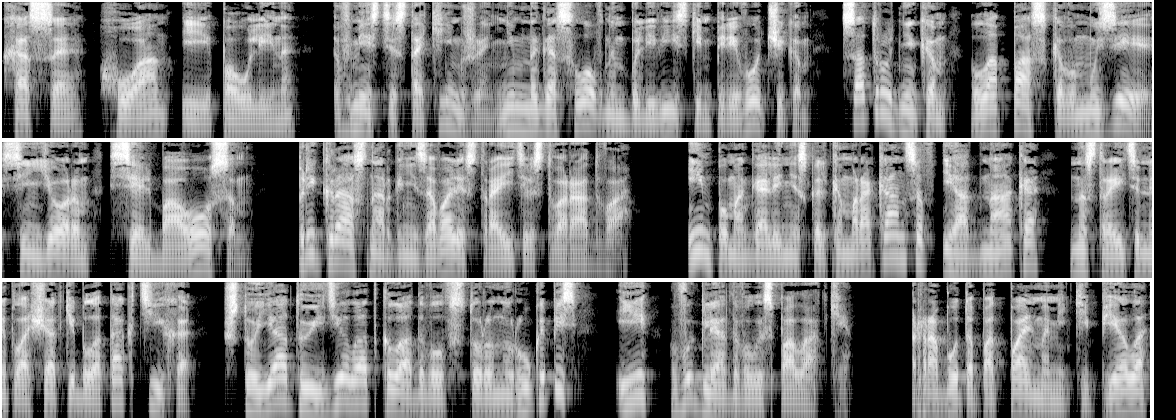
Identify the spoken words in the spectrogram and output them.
Хосе, Хуан и Паулина – вместе с таким же немногословным боливийским переводчиком, сотрудником Лапасского музея, сеньором Сельбаосом, прекрасно организовали строительство Ра-2. Им помогали несколько марокканцев, и однако на строительной площадке было так тихо, что я то и дело откладывал в сторону рукопись и выглядывал из палатки. Работа под пальмами кипела,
